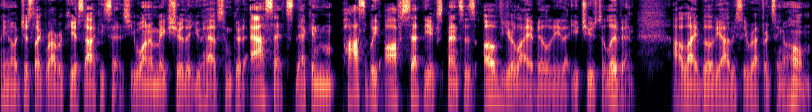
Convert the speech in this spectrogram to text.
You know, just like Robert Kiyosaki says, you want to make sure that you have some good assets that can possibly offset the expenses of your liability that you choose to live in. A liability obviously referencing a home.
